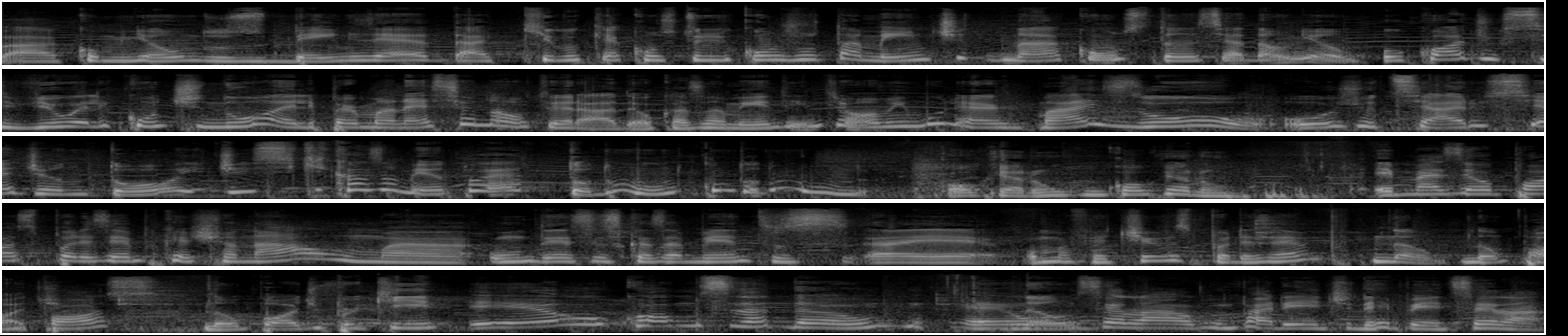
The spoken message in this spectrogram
a comunhão dos bens é daquilo que é construído conjuntamente na constância da união. O Código Civil ele continua, ele permanece inalterado, é o casamento entre homem e mulher. Mas o, o judiciário se adiantou e disse que casamento é todo mundo com todo mundo. Qualquer um com qualquer um. Mas eu posso, por exemplo, questionar uma, um desses casamentos é, homoafetivos, por exemplo? Não, não pode. Não posso? Não pode porque eu, como cidadão, é, Não. ou sei lá, algum parente, de repente, sei lá.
